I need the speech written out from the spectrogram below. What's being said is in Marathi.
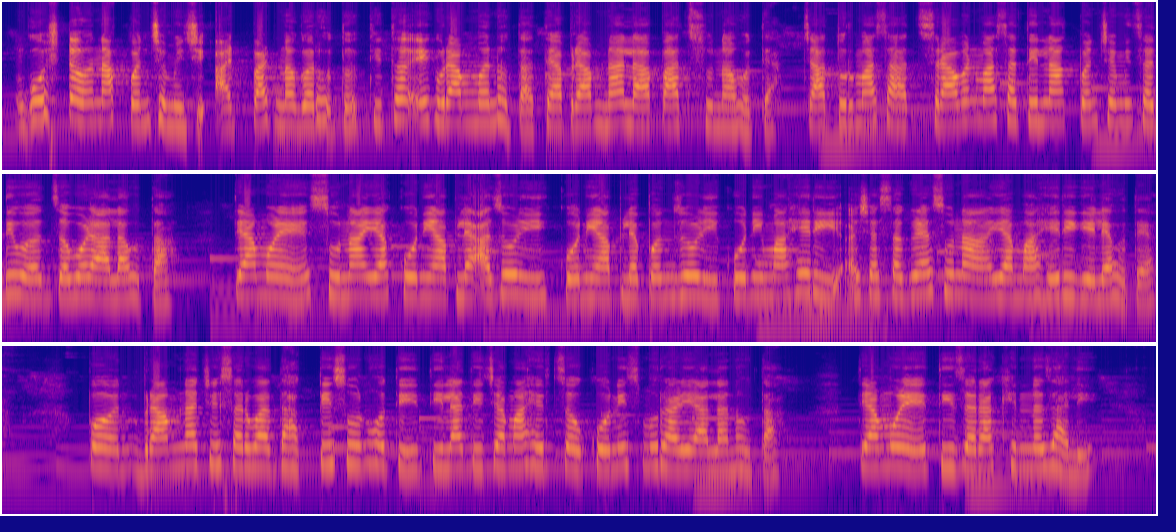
गोष्ट नागपंचमीची आटपाट नगर होतं. तिथं एक ब्राह्मण होता. त्या ब्राह्मणाला पाच सुना होत्या. चातुर्मासात श्रावण मासातील नागपंचमीचा दिवस जवळ आला होता. त्यामुळे सुना या कोणी आपल्या आजोळी कोणी आपल्या पंजोळी कोणी माहेरी अशा सगळ्या सुना या माहेरी गेल्या होत्या. पण ब्राह्मणाची सर्वात धाकटी सून होती तिला तिच्या माहेरचं कोणीच मुराळी आला नव्हता. त्यामुळे ती जरा खिन्न झाली.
